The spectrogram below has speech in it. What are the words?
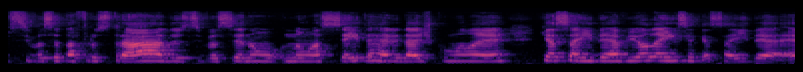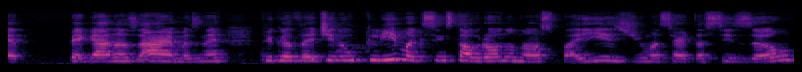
se você está frustrado, se você não, não aceita a realidade como ela é, que a saída é a violência, que a saída é pegar nas armas, né? Fico refletindo o clima que se instaurou no nosso país de uma certa cisão,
